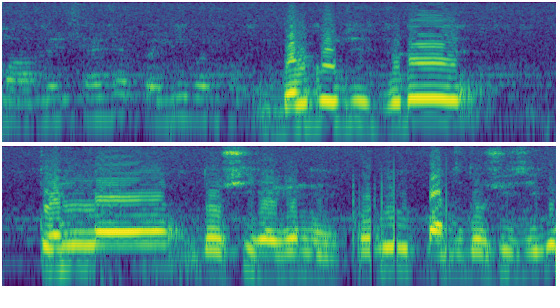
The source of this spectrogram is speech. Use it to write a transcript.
ਮਾਮਲੇ ਚ ਹੈ ਜਾਂ ਪਹਿਲੀ ਵਾਰ ਹੋਇਆ ਬਿਲਕੁਲ ਜੀ ਜਿਹੜੇ ਤਿੰਨ ਦੋਸ਼ੀ ਹੈਗੇ ਨੇ ਟੋਟਲ ਪੰਜ ਦੋਸ਼ੀ ਸੀਗੇ।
